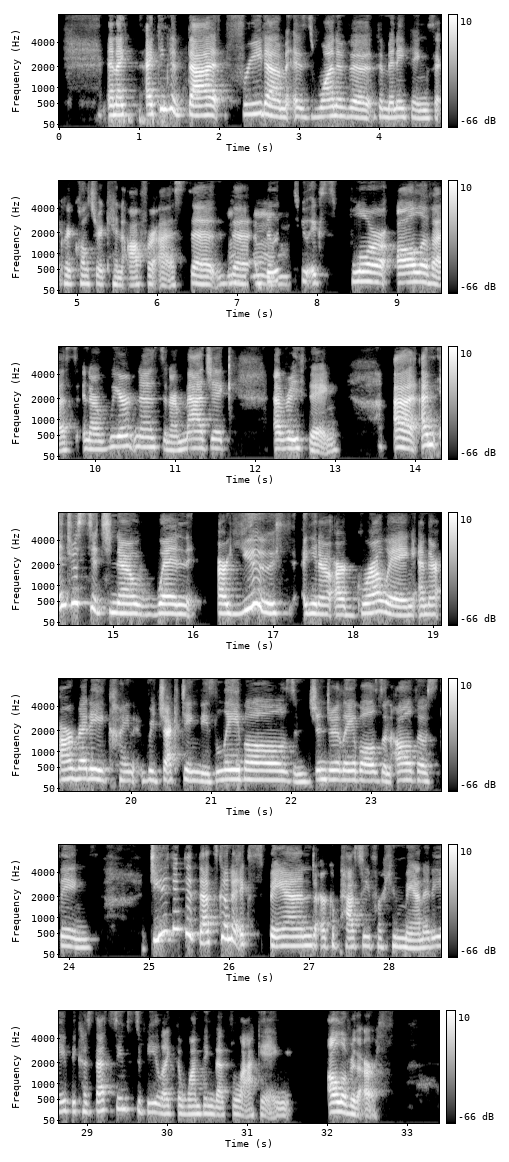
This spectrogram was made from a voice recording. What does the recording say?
And I, I think that that freedom is one of the, the many things that queer culture can offer us. The, the mm-hmm. ability to explore all of us in our weirdness, in our magic, everything. Uh, I'm interested to know when our youth you know are growing and they're already kind of rejecting these labels and gender labels and all those things do you think that that's going to expand our capacity for humanity? Because that seems to be like the one thing that's lacking all over the earth.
